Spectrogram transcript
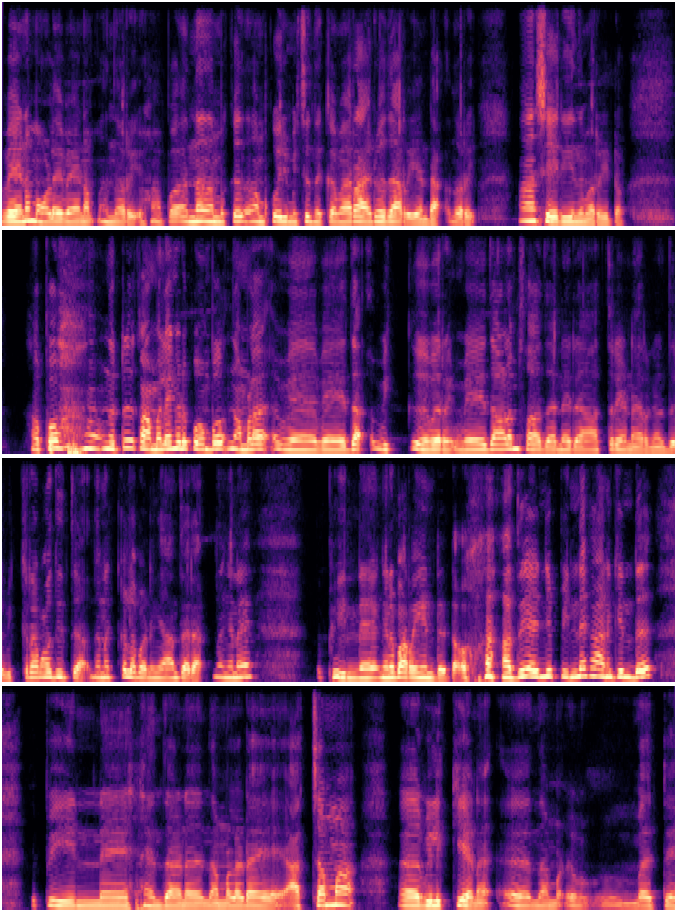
വേണം മോളെ വേണം എന്ന് പറയും. അപ്പോൾ എന്നാൽ നമുക്ക് നമുക്ക് ഒരുമിച്ച് നിൽക്കാം. വേറെ ആരും അത് അറിയണ്ട എന്ന് പറയും. ആ ശരി എന്ന് പറയും അപ്പോൾ എന്നിട്ട് കമല പോകുമ്പോൾ നമ്മളെ വേദ വിക് വേതാളം സാധാരണ രാത്രിയാണ് ഇറങ്ങുന്നത്. വിക്രമാദിത്യ നിനക്കുള്ള പണി ഞാൻ തരാം. എന്നിങ്ങനെ പിന്നെ ഇങ്ങനെ പറയുന്നുണ്ട് കേട്ടോ അത് കഴിഞ്ഞ് പിന്നെ കാണിക്കുന്നുണ്ട്. പിന്നെ എന്താണ് നമ്മളുടെ അച്ചമ്മ വിളിക്കുകയാണ്. നമ്മൾ മറ്റേ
